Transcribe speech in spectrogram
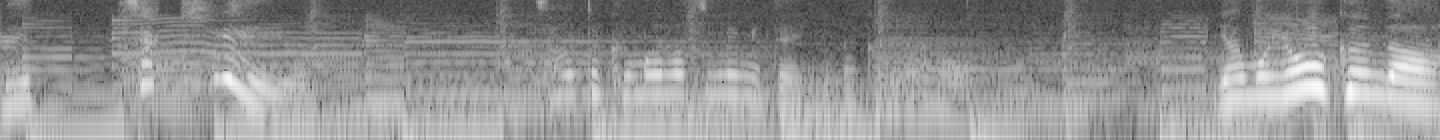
めっちゃ綺麗よ。ちゃんと熊の爪みたいになんかねあのいやもうようくんだ。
